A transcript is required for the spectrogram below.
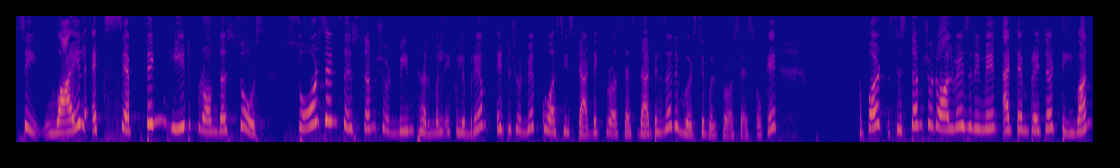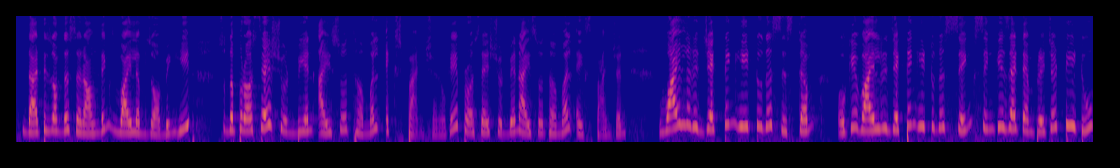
see while accepting heat from the source source and system should be in thermal equilibrium it should be a quasi static process that is a reversible process okay for system should always remain at temperature T1 that is of the surroundings while absorbing heat. So the process should be an isothermal expansion. Okay, process should be an isothermal expansion. While rejecting heat to the system, okay while rejecting heat to the sink sink is at temperature T2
